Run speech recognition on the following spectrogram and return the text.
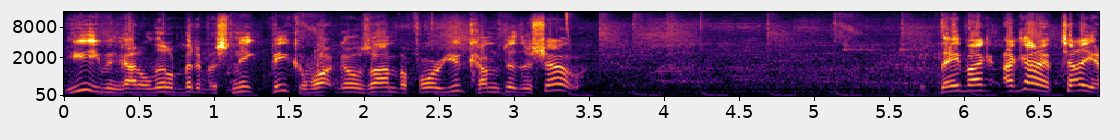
you even got a little bit of a sneak peek of what goes on before you come to the show. Dave, I, I got to tell you,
